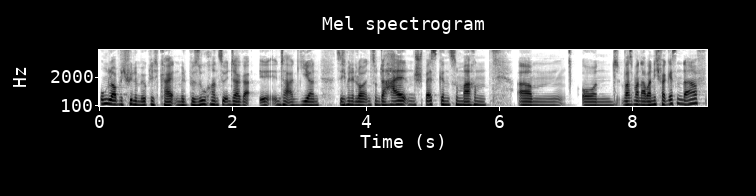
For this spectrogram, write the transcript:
unglaublich viele Möglichkeiten, mit Besuchern zu äh, interagieren, sich mit den Leuten zu unterhalten, Späßchen zu machen. Ähm, und was man aber nicht vergessen darf,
